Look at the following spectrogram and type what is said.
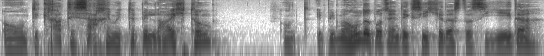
Und die gerade Sache mit der Beleuchtung, und ich bin mir hundertprozentig sicher, dass das jeder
